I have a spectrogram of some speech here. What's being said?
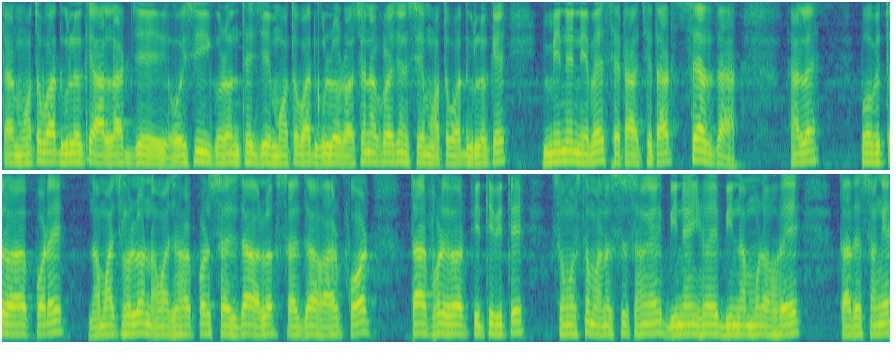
তার মতবাদগুলোকে, আল্লাহর যে ঐশী গ্রন্থে যে মতবাদগুলো রচনা করেছেন, সেই মতবাদগুলোকে মেনে নেবে। সেটা হচ্ছে তার সেজদা। তাহলে পবিত্র হওয়ার পরে নামাজ হলো, নামাজ হওয়ার পর সাজদা হলো, সাজদা হওয়ার পর তারপরে এবার পৃথিবীতে সমস্ত মানুষের সঙ্গে বিনয়ী হয়ে, বিনম্র হয়ে তাদের সঙ্গে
